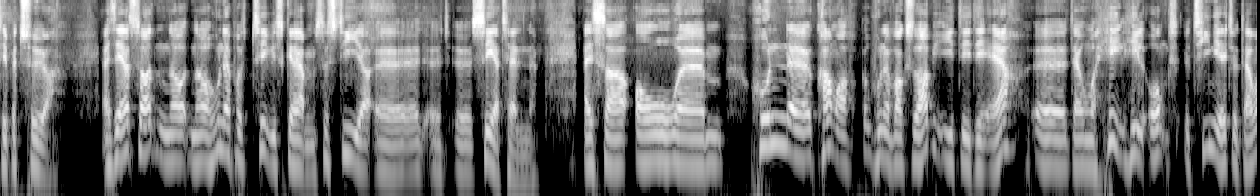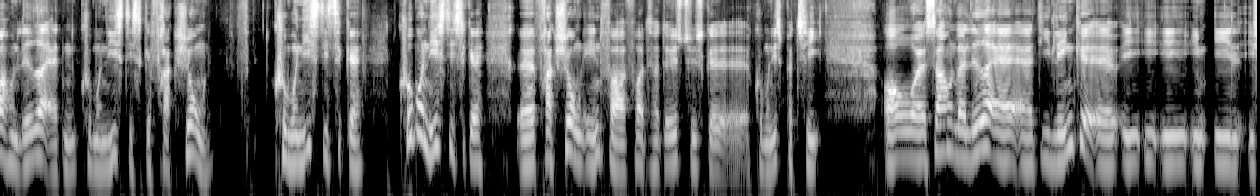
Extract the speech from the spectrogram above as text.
debattør. Altså det er sådan, når, når hun er på tv-skærmen, så stiger øh, øh, øh, seertallene. Altså, og øh, hun øh, kommer, hun er vokset op i DDR, øh, da hun var helt, helt ung teenager, der var hun leder af den kommunistiske fraktion kommunistiske, kommunistiske øh, fraktion inden for, for det østtyske øh, kommunistparti. Og øh, så har hun været leder af, af De Linke øh, i, i, i, i, i,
